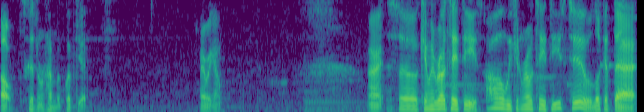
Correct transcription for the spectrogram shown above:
Oh, it's because I don't have them equipped yet. There we go. Alright, so can we rotate these? Oh, we can rotate these too. Look at that.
